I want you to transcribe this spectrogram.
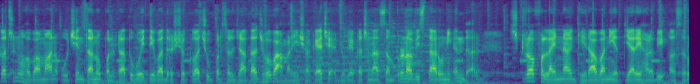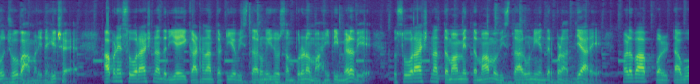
કચ્છનું હવામાન ઓચિંતાનું પલટાતું હોય તેવા દ્રશ્ય કચ્છ ઉપર સર્જાતા જોવા મળી શકે છે. જોકે કચ્છના સંપૂર્ણ વિસ્તારોની અંદર સ્ટ્રફ લાઇનના ઘેરાવાની અત્યારે હળવી અસરો જોવા મળી રહી છે. આપણે સૌરાષ્ટ્રના દરિયાઈ કાંઠાના તટીય વિસ્તારોની જો સંપૂર્ણ માહિતી મેળવીએ, તો સૌરાષ્ટ્રના તમામે તમામ વિસ્તારોની અંદર પણ અત્યારે હળવા પલટાવો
